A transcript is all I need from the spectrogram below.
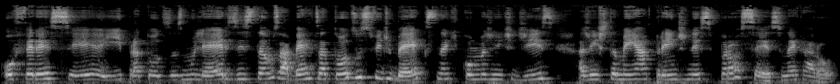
oferecer aí para todas as mulheres. E estamos abertos a todos os feedbacks, né, que como a gente diz, a gente também aprende nesse processo, né, Carol?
